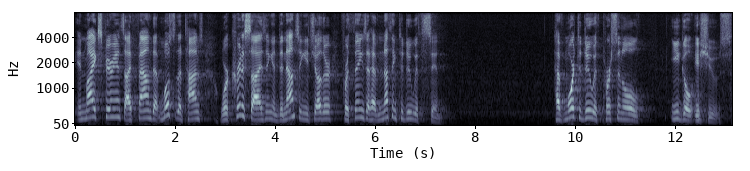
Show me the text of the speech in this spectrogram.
in my experience, I found that most of the times we're criticizing and denouncing each other for things that have nothing to do with sin. Have more to do with personal ego issues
